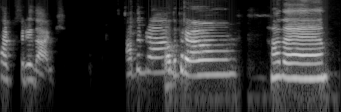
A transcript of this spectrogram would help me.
takk for i dag. Ha det bra. Ha det bra. Ha det.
